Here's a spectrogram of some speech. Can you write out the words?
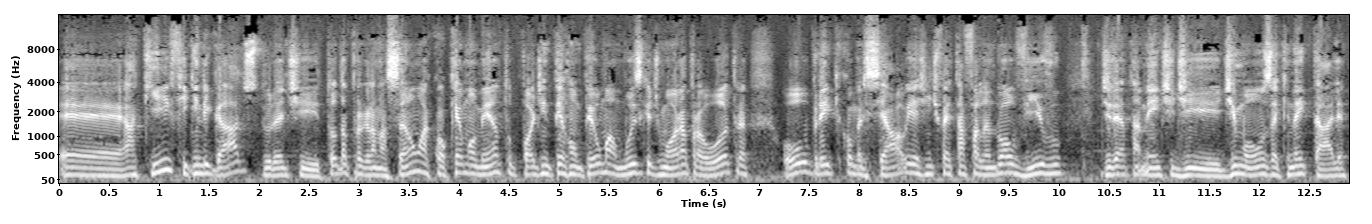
é, aqui, fiquem ligados durante toda a programação. A qualquer momento pode interromper uma música de uma hora para outra ou break comercial e a gente vai estar tá falando ao vivo diretamente de, de Monza aqui na Itália,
